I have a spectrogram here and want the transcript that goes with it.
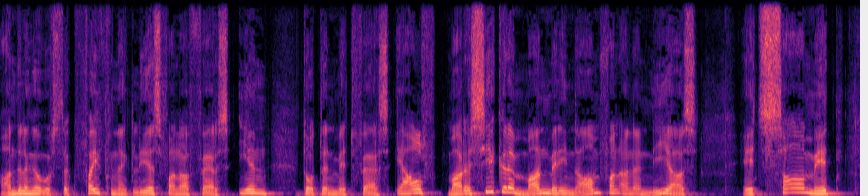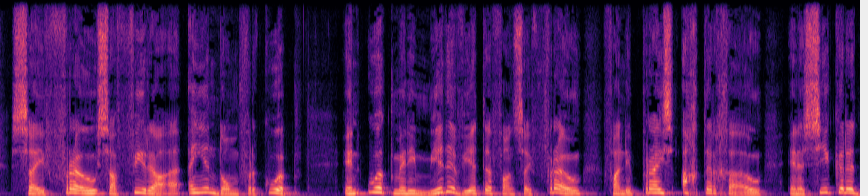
Handelinge hoofstuk 5 en ek lees vanaf vers 1 tot en met vers 11. Maar 'n sekere man met die naam van Ananias het saam met sy vrou Safira 'n eiendom verkoop en ook met die medewete van sy vrou van die prys agtergehou en 'n sekere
